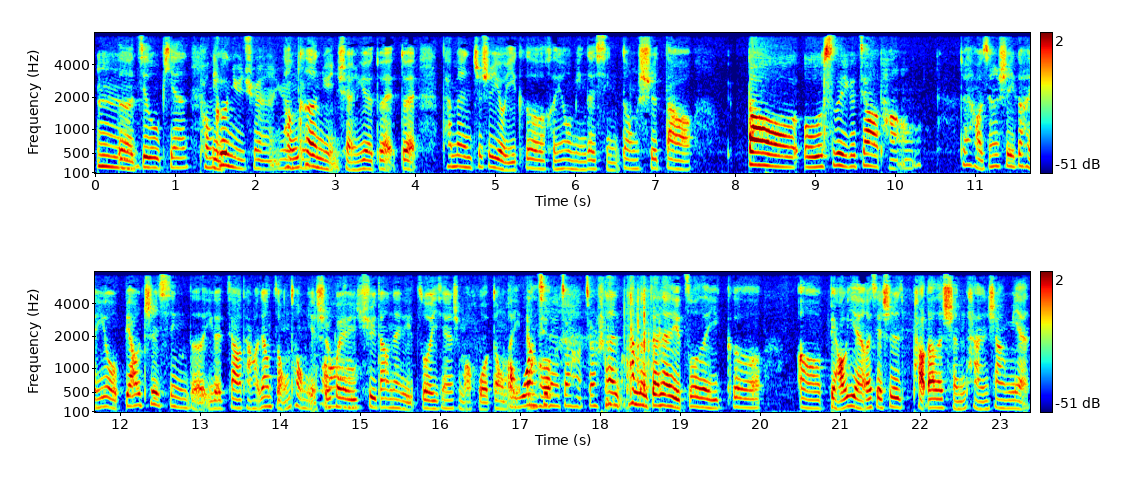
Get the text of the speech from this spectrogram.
的纪录片，朋克女权朋克女权乐队，对他们就是有一个很有名的行动是到到俄罗斯的一个教堂，对，好像是一个很有标志性的一个教堂，好像总统也是会去到那里做一些什么活动的，忘记了叫叫什么，他他们在那里做了一个。呃，表演，而且是跑到了神坛上面。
